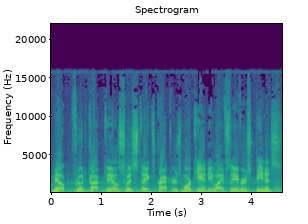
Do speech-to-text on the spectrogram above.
milk, fruit cocktails, Swiss steaks, crackers, more candy, lifesavers, peanuts,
